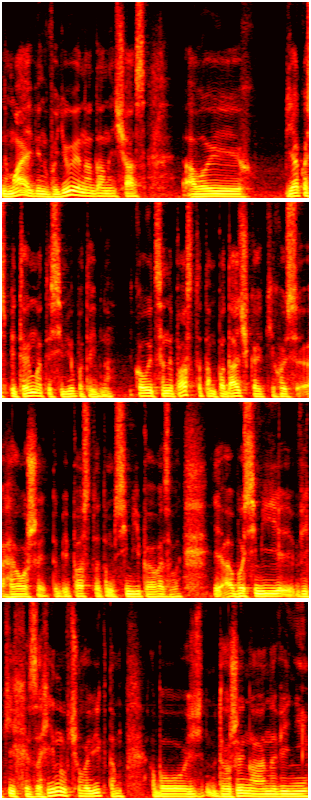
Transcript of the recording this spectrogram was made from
немає, він воює на даний час, але якось підтримати сім'ю потрібно. Коли це не просто там подачка якихось грошей, тобі просто там сім'ї привезли, або сім'ї, в яких загинув чоловік там, або дружина на війні.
